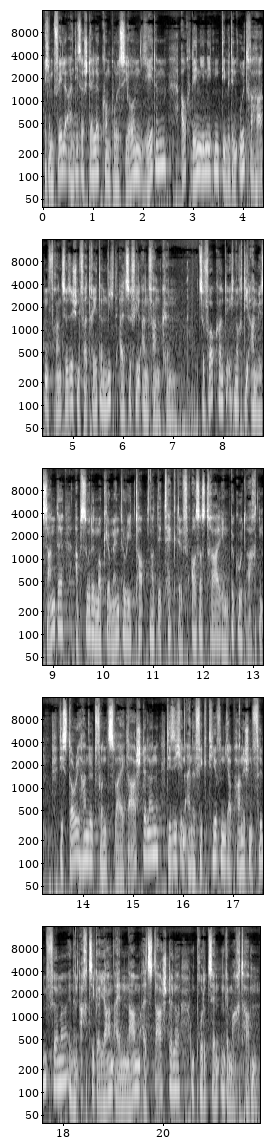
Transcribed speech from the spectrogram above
Ich empfehle an dieser Stelle Kompulsion jedem, auch denjenigen, die mit den ultraharten französischen Vertretern nicht allzu viel anfangen können. Zuvor konnte ich noch die amüsante, absurde Mockumentary Top Not Detective aus Australien begutachten. Die Story handelt von zwei Darstellern, die sich in einer fiktiven japanischen Filmfirma in den 80er Jahren einen Namen als Darsteller und Produzenten gemacht haben.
